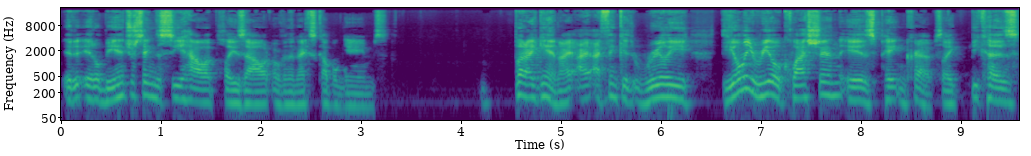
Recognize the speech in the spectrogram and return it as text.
it, will be interesting to see how it plays out over the next couple games. But again, I, I think it really the only real question is Peyton Krebs, like because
